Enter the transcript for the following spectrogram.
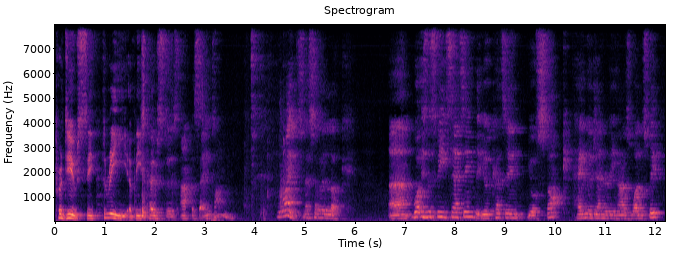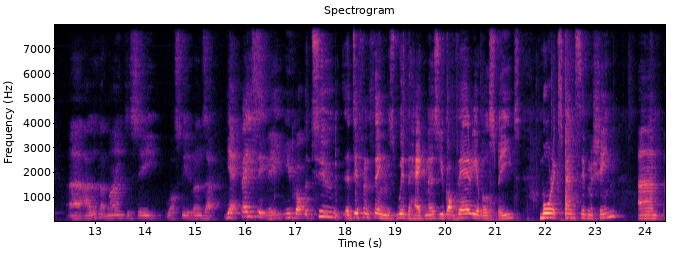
produce the three of these coasters at the same time. Right, let's have a little look. Um, what is the speed setting that you're cutting your stock? Hegner generally has one speed. Uh, I'll look at mine to see what speed it runs at. Yeah, basically, you've got the two uh, different things with the Hegners. You've got variable speeds, more expensive machine, um,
